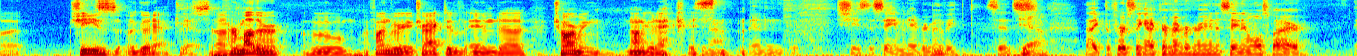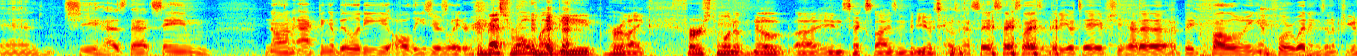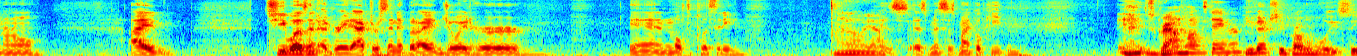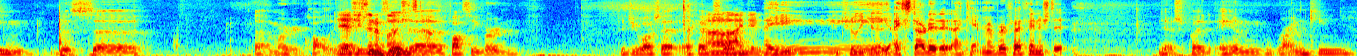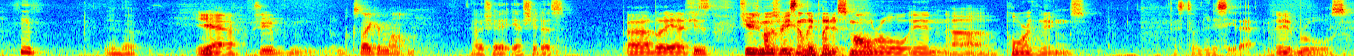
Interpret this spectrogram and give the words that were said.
But she's a good actress. Uh, her mother, who I find very attractive and uh, charming, not a good actress. no, and she's the same in every movie since. Yeah. Like the first thing I can remember her in is St. Elmo's Fire, and she has that same non-acting ability all these years later. Her best role might be her like first one of note uh, in Sex Lies and Videotape. I was gonna say Sex Lies and Videotape. She had a, a big following in Four Weddings and a Funeral. I she wasn't a great actress in it, but I enjoyed her in Multiplicity Oh yeah, as as Mrs. Michael Keaton. is Groundhog's Day her? You've actually probably seen this uh, uh, Margaret Qualley. Yeah, right? she's She in a was bunch of Uh, stuff. Fosse Verdon. Did you watch that FX Uh, show? I did. I, It's really good. I started it. I can't remember if I finished it. Yeah, she played Ann Reinking Hmm. in that. Yeah, she looks like her mom. Oh shit! Yeah, she does. Uh, but yeah, she's she was most recently played a small role in uh, Poor Things. I still need to see that. It rules.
